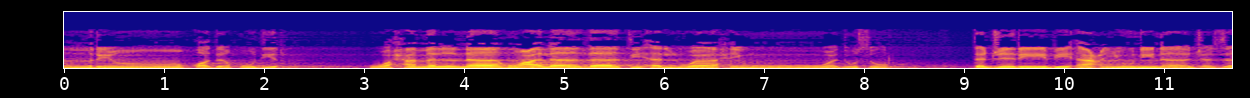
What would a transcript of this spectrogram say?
أمر قد قدر وحملناه على ذات ألواح ودسر تجري بأعيننا جزاء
